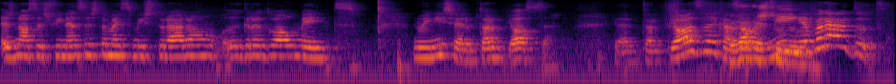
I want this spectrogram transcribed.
as nossas finanças também se misturaram eh, gradualmente. No início eu era muito orgulhosa. Eu era muito orgulhosa, a casa minha, pagava tudo.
